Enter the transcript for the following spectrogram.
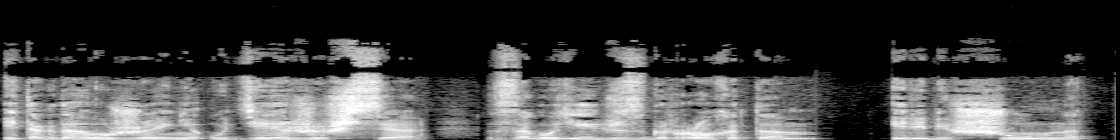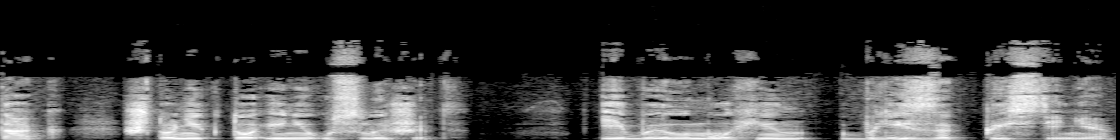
и тогда уже не удержишься, загудишь с грохотом, или бесшумно так, что никто и не услышит. И был Мухин близок к истине.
